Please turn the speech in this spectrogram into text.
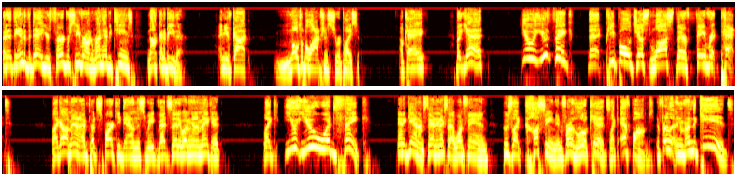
But at the end of the day, your third receiver on run heavy teams not going to be there. And you've got multiple options to replace him. Okay? But yet, you you think that people just lost their favorite pet. Like, oh man, I put Sparky down this week. Vet said he wasn't going to make it. Like you you would think. And again, I'm standing next to that one fan who's like cussing in front of the little kids, like f bombs in front of the, in front of the kids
